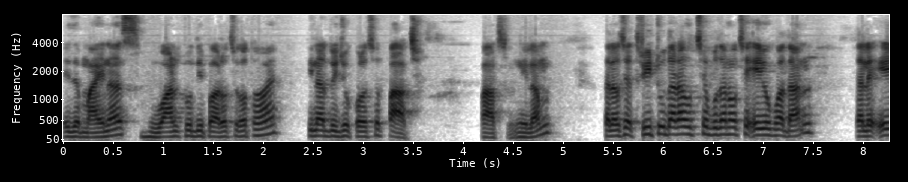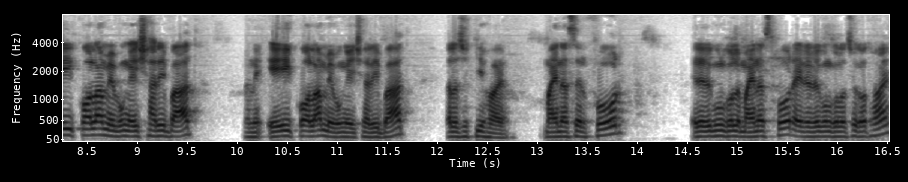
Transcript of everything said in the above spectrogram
এই যে minus one to the power হচ্ছে কত হয়? তিন আর দুই যোগ করে হচ্ছে পাঁচ। পাঁচ নিলাম। তাহলে হচ্ছে থ্রি টু দ্বারা হচ্ছে বোঝানো হচ্ছে এই উপাদান। তাহলে এই কলাম এবং এই সারি বাদ মানে এই কলাম এবং এই সারি বাদ, তাহলে হচ্ছে কি হয়? মাইনাসের ফোর এটার গুণ করলে মাইনাস ফোর এটার গুণ করলে হচ্ছে কত হয়?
